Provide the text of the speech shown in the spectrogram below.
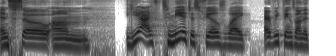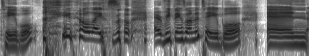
And so, um, yeah, to me, it just feels like everything's on the table. you know, like, so everything's on the table, and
